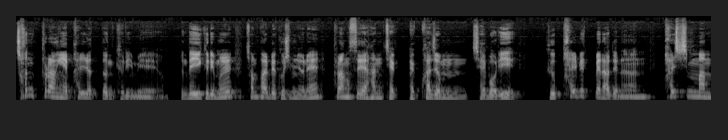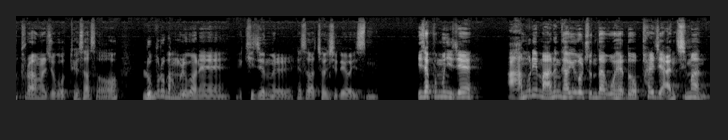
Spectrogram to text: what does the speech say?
천 프랑에 팔렸던 그림이에요. 그런데 이 그림을 1890년에 프랑스의 한 백화점 재벌이 그 800배나 되는 80만 프랑을 주고 되사서 루브르 박물관에 기증을 해서 전시되어 있습니다. 이 작품은 이제 아무리 많은 가격을 준다고 해도 팔지 않지만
